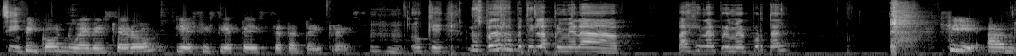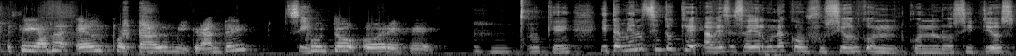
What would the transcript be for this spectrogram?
590 1773. ok, ¿nos puedes repetir la primera página, el primer portal? Sí, um, se llama el portal migrante. Ok, y también siento que a veces hay alguna confusión con, con los sitios,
